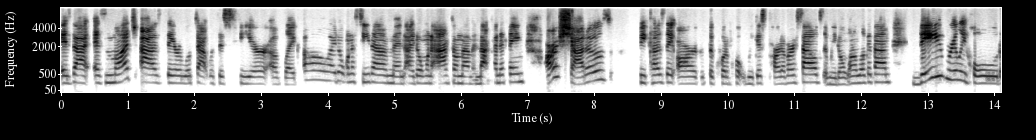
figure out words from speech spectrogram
is that as much as they're looked at with this fear of like, oh, I don't want to see them and I don't want to act on them and that kind of thing, our shadows because they are the quote unquote weakest part of ourselves and we don't want to look at them, they really hold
